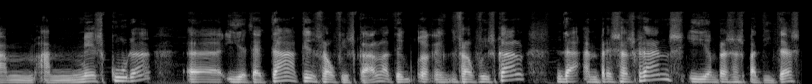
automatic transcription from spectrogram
amb, amb més cura eh, i detectar aquest frau fiscal, aquest frau fiscal d'empreses grans i empreses petites.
